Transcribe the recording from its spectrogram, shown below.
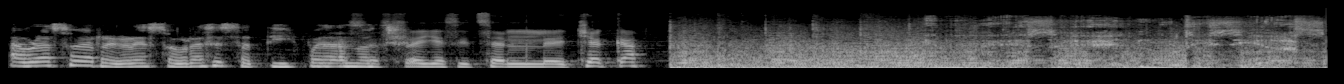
Abrazo de regreso, gracias a ti. Buenas gracias, noches. Ella es Itzel Checa. Noticias.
